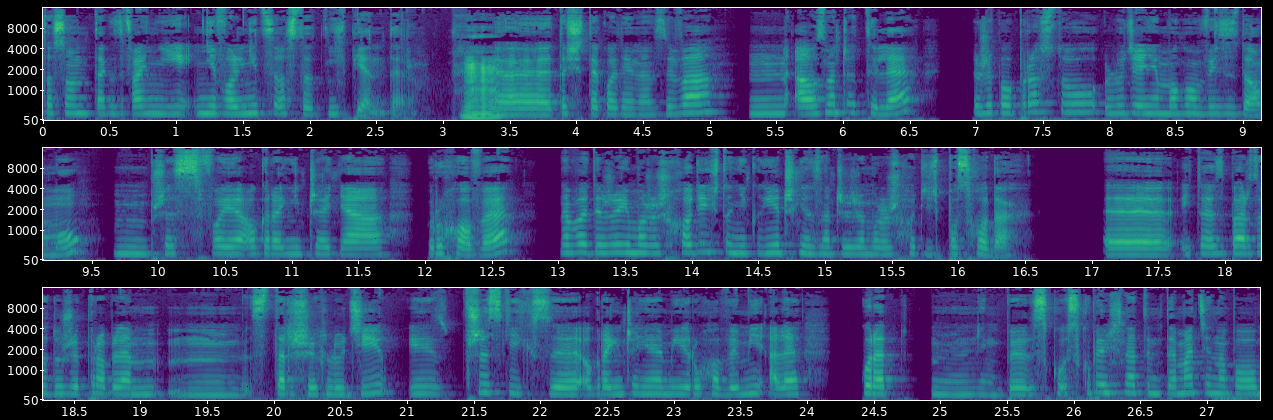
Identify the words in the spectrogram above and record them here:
to są tak zwani niewolnicy ostatnich pięter. Mhm. E, to się tak ładnie nazywa, mm, a oznacza tyle, że po prostu ludzie nie mogą wyjść z domu mm, przez swoje ograniczenia ruchowe. Nawet jeżeli możesz chodzić, to niekoniecznie znaczy, że możesz chodzić po schodach. E, I to jest bardzo duży problem mm, starszych ludzi i wszystkich z ograniczeniami ruchowymi, ale akurat mm, jakby skupiam się na tym temacie, no bo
